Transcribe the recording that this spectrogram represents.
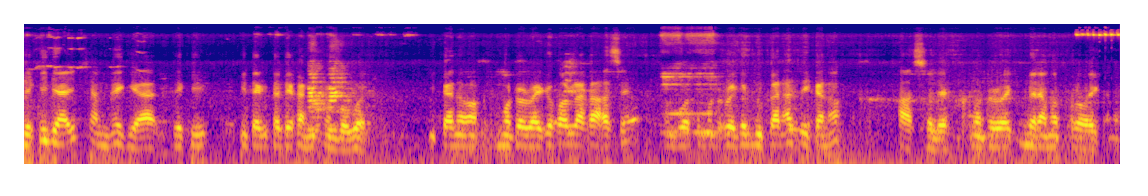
দেখি যাই, সামনে গিয়া দেখি কিতা কিতা দেখানো সম্ভব হয়। এখানে মোটর বাইকের হল রাখা আছে। মোটর বাইকের দোকান আছে এখানে চলে মোটর মেরামত করা হয় এখানে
